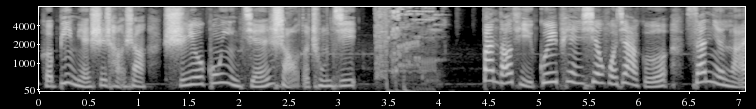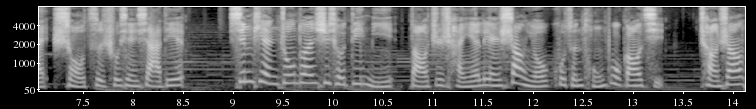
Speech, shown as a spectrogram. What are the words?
和避免市场上石油供应减少的冲击。半导体硅片现货价格三年来首次出现下跌，芯片终端需求低迷，导致产业链上游库存同步高企，厂商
